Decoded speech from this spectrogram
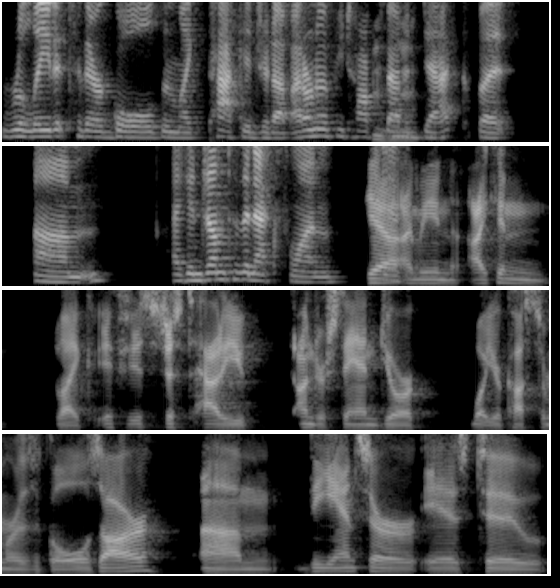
relate it to their goals and like package it up. I don't know if you talked mm-hmm. about a mm-hmm. deck, but um I can jump to the next one. Yeah, if- I mean, I can like if it's just how do you understand your what your customers' goals are? Um the answer is to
